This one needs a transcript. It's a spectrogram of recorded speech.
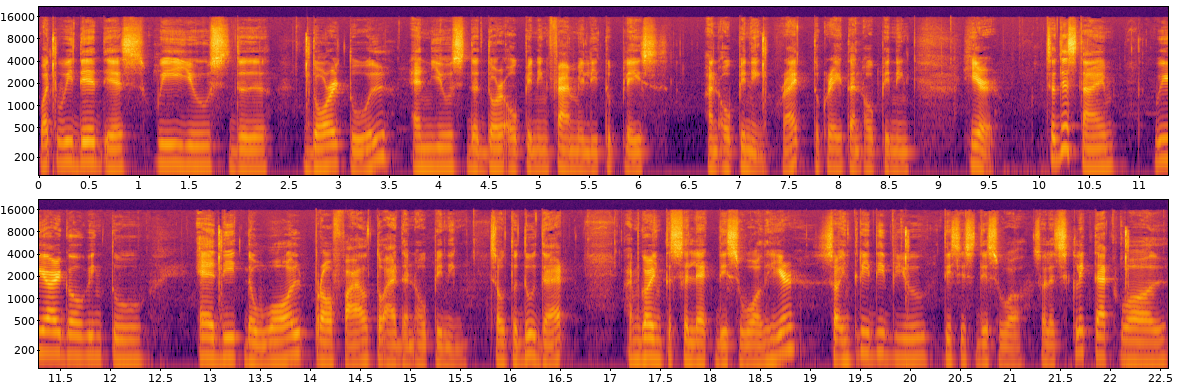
what we did is we used the door tool and use the door opening family to place an opening, right? To create an opening here. So this time, we are going to edit the wall profile to add an opening. So to do that, I'm going to select this wall here. So in 3D view, this is this wall. So let's click that wall.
